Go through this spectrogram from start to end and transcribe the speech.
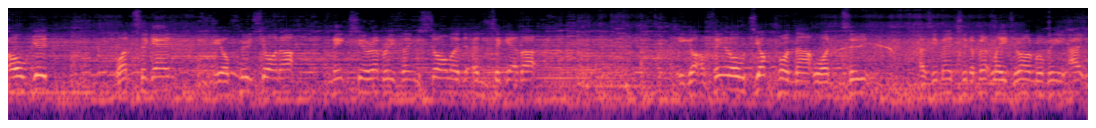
All good. Once again, he'll push on up, make sure everything's solid and together. He got a fair old jump on that one too. As he mentioned a bit later on, we'll be out.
